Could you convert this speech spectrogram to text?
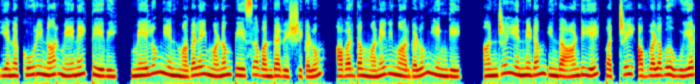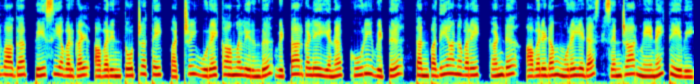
என கூறினார் மேனை தேவி. மேலும் என் மகளை மனம் பேச வந்த ரிஷிகளும் அவர்தம் மனைவிமார்களும் எங்கே? அன்று என்னிடம் இந்த ஆண்டியை பற்றி அவ்வளவு உயர்வாக பேசியவர்கள் அவரின் தோற்றத்தைப் பற்றி உரைக்காமல் இருந்து விட்டார்களே என கூறிவிட்டு தன் பதியானவரைக் கண்டு அவரிடம் முறையிட சென்றார் மேனை தேவி.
